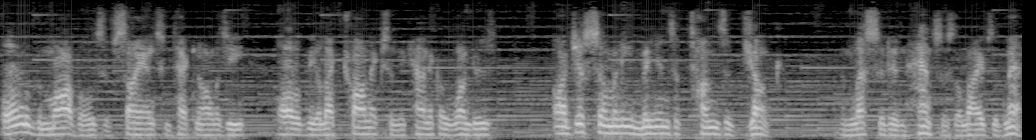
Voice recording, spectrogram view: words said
all of the marvels of science and technology, all of the electronics and mechanical wonders, are just so many millions of tons of junk, unless it enhances the lives of men.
